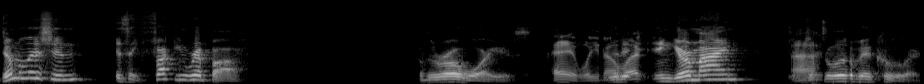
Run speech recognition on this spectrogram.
Demolition is a fucking ripoff of the Road Warriors. Hey, well, you know what? In your mind, Uh-huh. just a little bit cooler.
